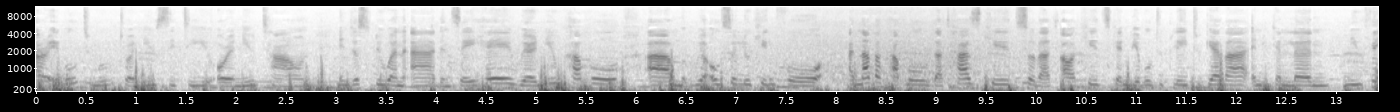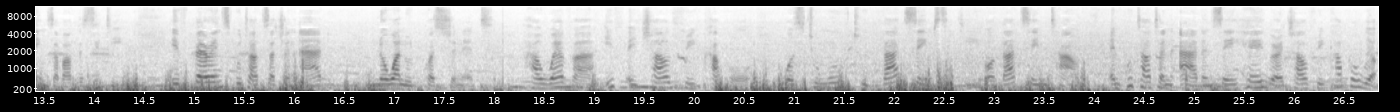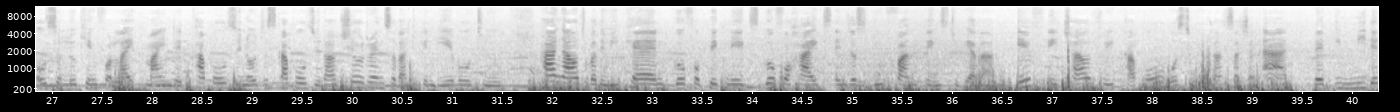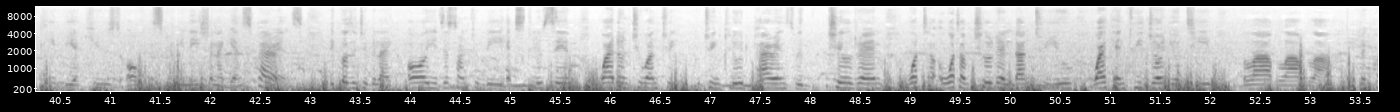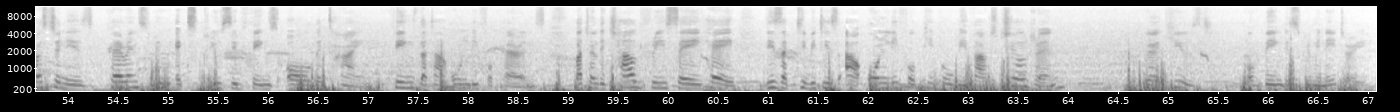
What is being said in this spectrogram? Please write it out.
are able to move to a new city or a new town and just do an ad and say, hey, we're a new couple. Um, we're also looking for another couple that has kids so that our kids can be able to play together and you can learn new things about the city. If parents put out such an ad, no one would question it. However, if a child-free couple was to move to that same city or that same town and put out an ad and say, hey, we're a child-free couple, we're also looking for like-minded couples, you know, just couples without children so that you can be able to hang out over the weekend, go for picnics, go for hikes and just do fun things together. If a child-free couple was to put out such an ad, they'd immediately be accused of discrimination against parents because it would be like, oh, you just want to be exclusive. Why don't you want to, to include parents with children? What, what have children done to you? Why can't we join your team? Blah, blah, blah. The question is, parents do exclusive things all the time, things that are only for parents. But when the child free say, hey, these activities are only for people without children, we're accused of being discriminatory.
